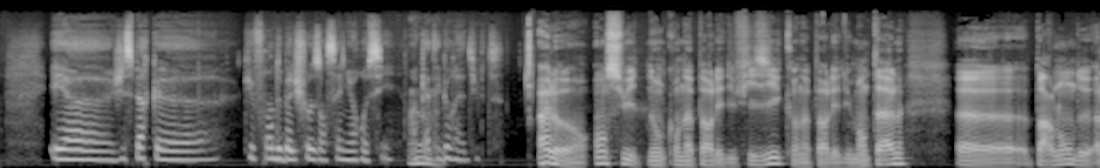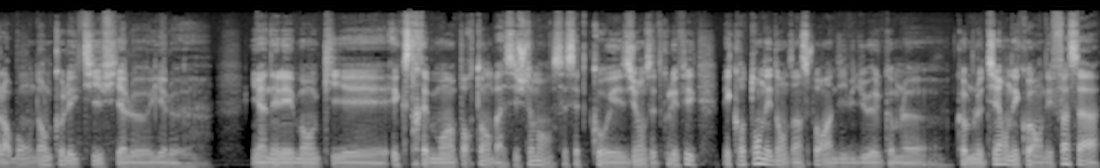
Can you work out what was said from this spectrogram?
Et j'espère que qu'ils feront de belles choses en senior aussi, en ah. catégorie adulte. Alors, ensuite, donc on a parlé du physique, on a parlé du mental. Euh, parlons de. Alors bon, dans le collectif, il y a le, il y a le, il y a un élément qui est extrêmement important. Bah, c'est justement, c'est cette cohésion, cette collectif. Mais quand on est dans un sport individuel comme le, comme le tien, on est quoi? On est face à,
